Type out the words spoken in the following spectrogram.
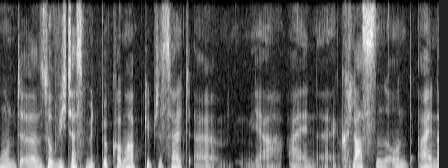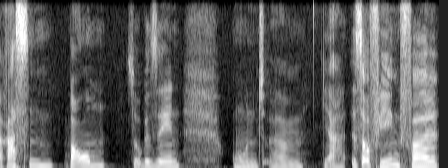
Und äh, so wie ich das mitbekommen habe, gibt es halt äh, ja ein äh, Klassen- und ein Rassenbaum, so gesehen. Und ähm, ja, ist auf jeden Fall,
